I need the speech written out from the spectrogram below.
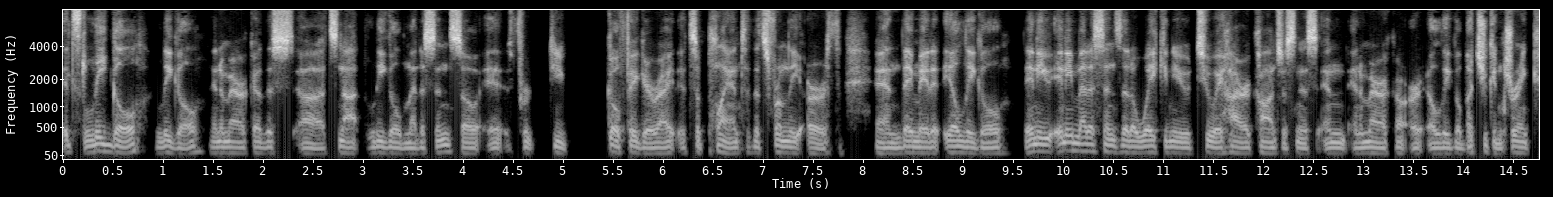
it's legal, legal in America. This uh, it's not legal medicine. So it, for you go figure, right? It's a plant that's from the earth, and they made it illegal. Any any medicines that awaken you to a higher consciousness in in America are illegal, but you can drink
